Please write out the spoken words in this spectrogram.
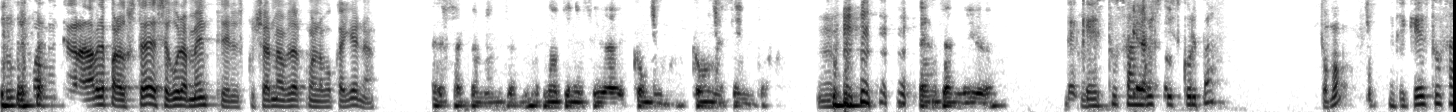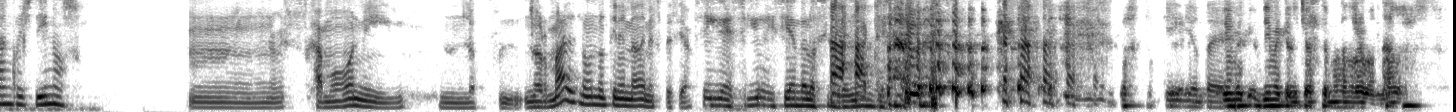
sumamente agradable para ustedes, seguramente, el escucharme hablar con la boca llena. Exactamente. No, no tienes idea de cómo, cómo me siento. Encendido. ¿De qué es tu sándwich, disculpa? ¿Cómo? ¿De qué es tu sándwich? Dinos. Mm, es jamón y mm, lo normal, no, no tiene nada en especial. Sigue, sigue diciendo los ingredientes. Qué idiota eres. Dime, dime que le echaste más rebanadas.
